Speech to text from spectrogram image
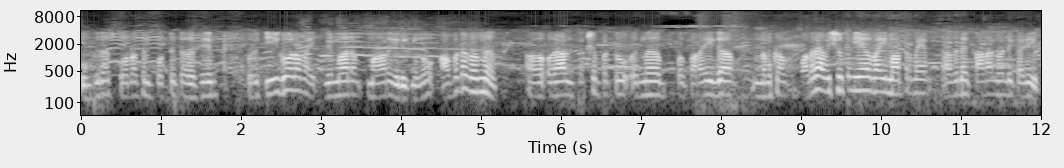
ഉഗ്ര സ്ഫോടനത്തിൽ പൊട്ടിത്തെറിച്ച് ഒരു തീഗോളമായി വിമാനം മാറിയിരിക്കുന്നു. അവിടെ നിന്ന് ഒരാൾ രക്ഷപ്പെട്ടു എന്ന് പറയുക നമുക്ക് വളരെ അവിശ്വസനീയമായി മാത്രമേ അതിനെ കാണാൻ വേണ്ടി കഴിയും.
